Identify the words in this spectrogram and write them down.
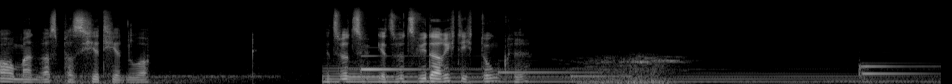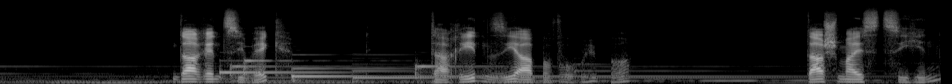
Oh Mann, was passiert hier nur? Jetzt wird's, jetzt wird's wieder richtig dunkel. Da rennt sie weg. Da reden sie aber worüber? Da schmeißt sie hin.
